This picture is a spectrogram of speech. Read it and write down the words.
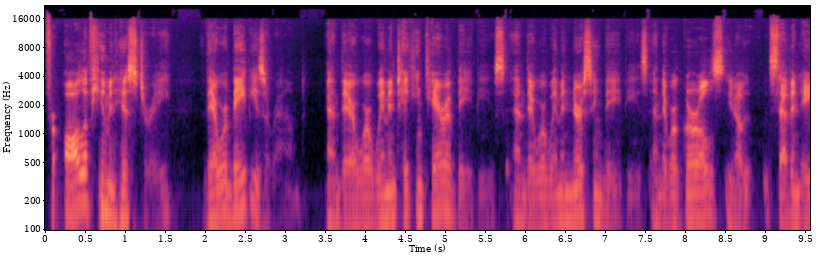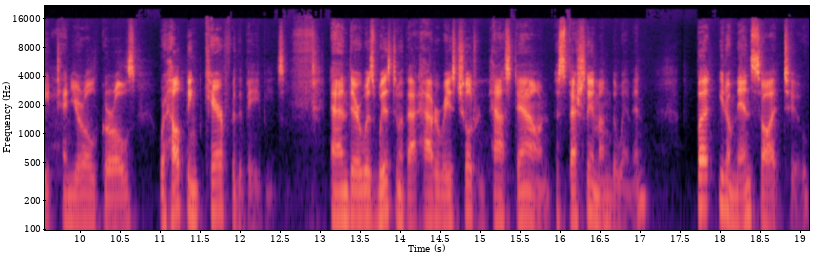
For all of human mm. history, there were babies around, and there were women taking care of babies, and there were women nursing babies, and there were girls, you know, seven, eight, ten year old girls were helping care for the babies. And there was wisdom about how to raise children passed down, especially among the women. But, you know, men saw it too.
